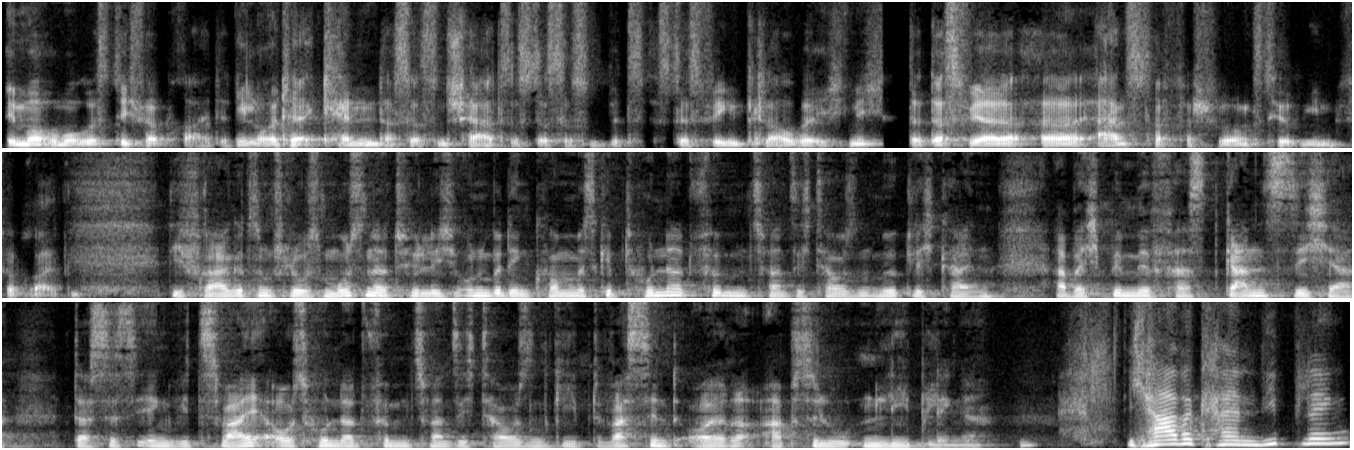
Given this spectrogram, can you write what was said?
immer humoristisch verbreitet. Die Leute erkennen, dass das ein Scherz ist, dass das ein Witz ist. Deswegen glaube ich nicht, dass wir äh, ernsthaft Verschwörungstheorien verbreiten. Die Frage zum Schluss muss natürlich unbedingt kommen. Es gibt 125.000 Möglichkeiten, aber ich bin mir fast ganz sicher, dass es irgendwie zwei aus 125.000 gibt. Was sind eure absoluten Lieblinge? Ich habe keinen Liebling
